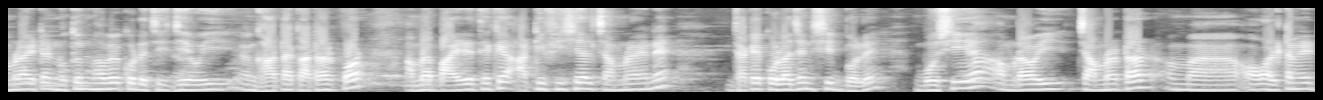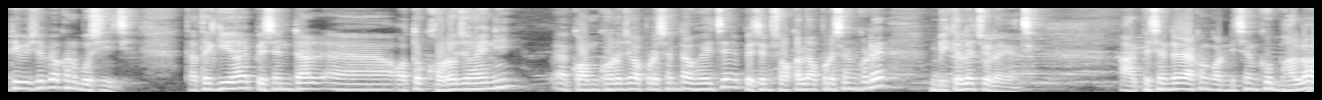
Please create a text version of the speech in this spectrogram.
আমরা এটা নতুনভাবে করেছি যে ওই ঘাটা কাটার পর আমরা বাইরে থেকে আর্টিফিশিয়াল চামড়া এনে যাকে কোলাজেন শিট বলে, বসিয়ে আমরা ওই চামড়াটার অল্টারনেটিভ হিসেবে ওখানে বসিয়েছি। তাতে কি হয় পেশেন্টটার অত খরচ হয়নি কম খরচে অপারেশনটা হয়েছে পেশেন্ট সকালে অপারেশন করে বিকেলে চলে গেছে। আর পেশেন্টের এখন কন্ডিশন খুব ভালো,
